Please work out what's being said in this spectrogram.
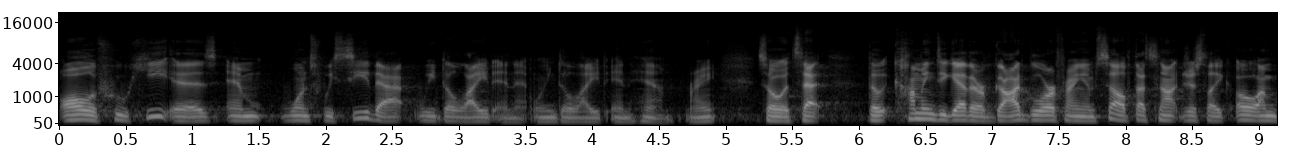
all of who he is, and once we see that, we delight in it. We delight in him, right? So it's that the coming together of God glorifying himself. That's not just like, oh, I'm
